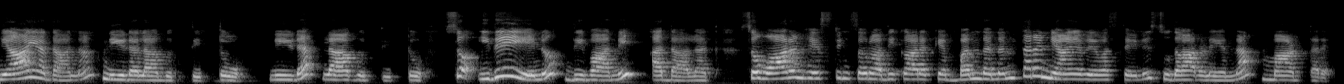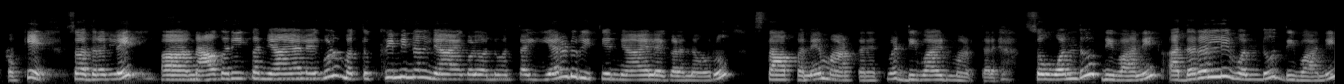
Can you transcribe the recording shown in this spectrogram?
ನ್ಯಾಯದಾನ ನೀಡಲಾಗುತ್ತಿತ್ತು. ನೀಡಲಾಗುತ್ತಿತ್ತು. ಸೊ ಇದೇ ಏನು Diwani Adalat. So Warren Hastings ಅವರು ಅಧಿಕಾರಕ್ಕೆ ಬಂದ ನಂತರ ನ್ಯಾಯ ವ್ಯವಸ್ಥೆಯಲ್ಲಿ ಸುಧಾರಣೆಯನ್ನ ಮಾಡ್ತಾರೆ. ಓಕೆ ಸೊ ಅದರಲ್ಲಿ ನಾಗರಿಕ ನ್ಯಾಯಾಲಯಗಳು ಮತ್ತು ಕ್ರಿಮಿನಲ್ ನ್ಯಾಯಗಳು ಅನ್ನುವಂತ ಎರಡು ರೀತಿಯ ನ್ಯಾಯಾಲಯಗಳನ್ನ ಅವರು ಸ್ಥಾಪನೆ ಮಾಡ್ತಾರೆ ಅಥವಾ ಡಿವೈಡ್ ಮಾಡ್ತಾರೆ. ಸೊ ಒಂದು ದಿವಾನಿ, ಅದರಲ್ಲಿ ಒಂದು ದಿವಾನಿ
